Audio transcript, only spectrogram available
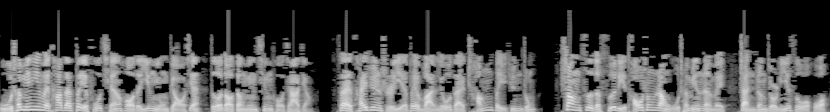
武臣明因为他在被俘前后的英勇表现，得到邓明亲口嘉奖。”在裁军时也被挽留在常备军中。上次的死里逃生，让武臣明认为战争就是你死我活，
